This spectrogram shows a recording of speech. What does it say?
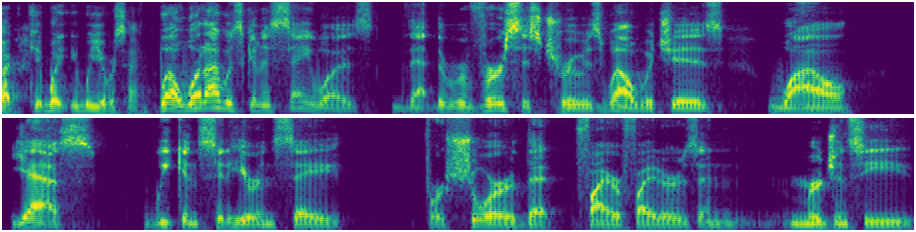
But what you were saying? Well, what I was going to say was that the reverse is true as well, which is while, yes, we can sit here and say for sure that firefighters and emergency,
